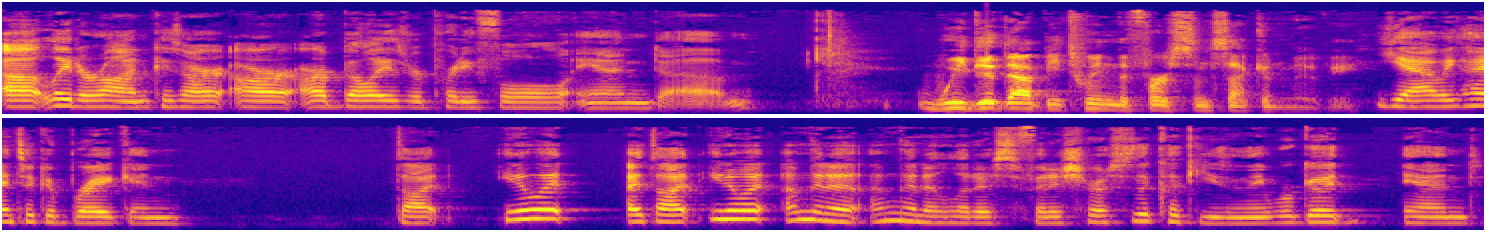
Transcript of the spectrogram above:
uh, later on because our, our our bellies were pretty full, and um, We did that between the first and second movie. yeah, we kind of took a break and thought, you know what? I thought, you know what? I'm gonna I'm gonna let us finish the rest of the cookies, and they were good. And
